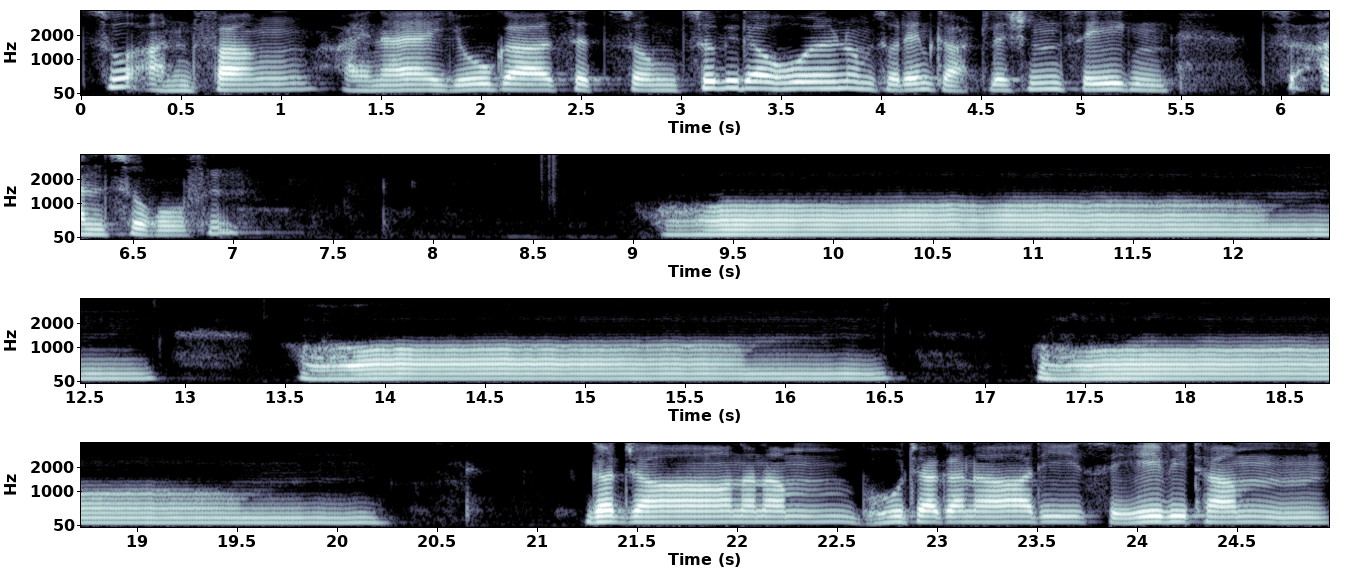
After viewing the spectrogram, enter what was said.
zu Anfang einer Yoga-Sitzung zu wiederholen, um so den göttlichen Segen anzurufen. Om. Gajananam Bhutaganadi Sevitam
